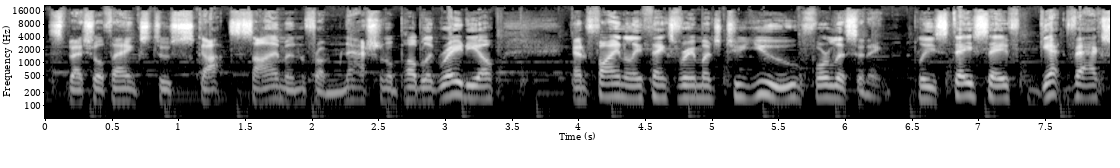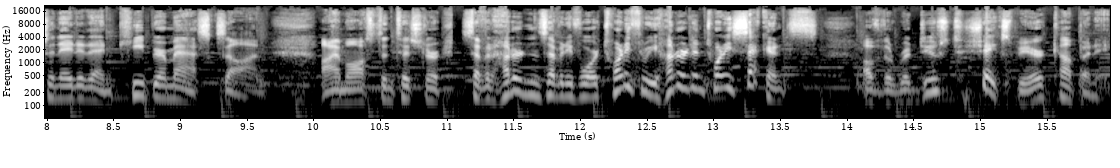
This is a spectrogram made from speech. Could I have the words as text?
Special thanks to Scott Simon from National Public Radio. And finally, thanks very much to you for listening. Please stay safe, get vaccinated, and keep your masks on. I'm Austin Tichenor, 774 2320 seconds of the Reduced Shakespeare Company.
